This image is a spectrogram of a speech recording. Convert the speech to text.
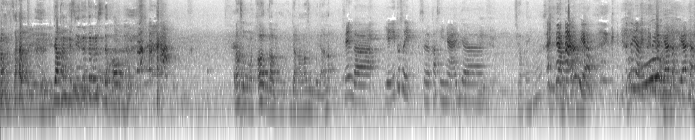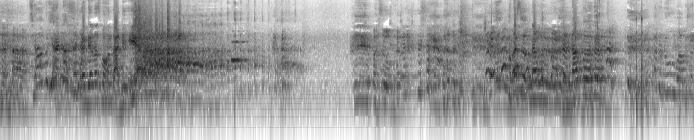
bangsat. Jangan ke situ terus dong. langsung oh enggak jangan langsung punya anak. Saya nggak, ya itu se sekasihnya aja. Siapa yang ngasih? Siapa ya? Itu tuh yang itu yang di atas di atas. Siapa di atas? Yang di atas pohon tadi. Iya. Masuk. Masuk dapat dapat. Aduh, duh, bangsat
